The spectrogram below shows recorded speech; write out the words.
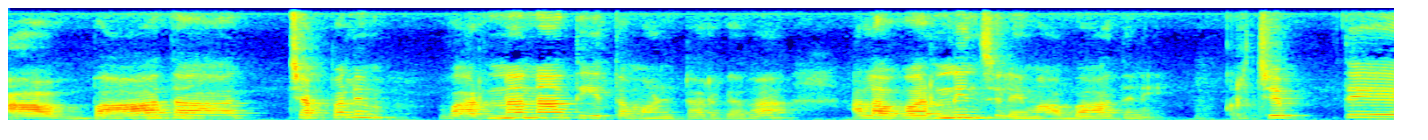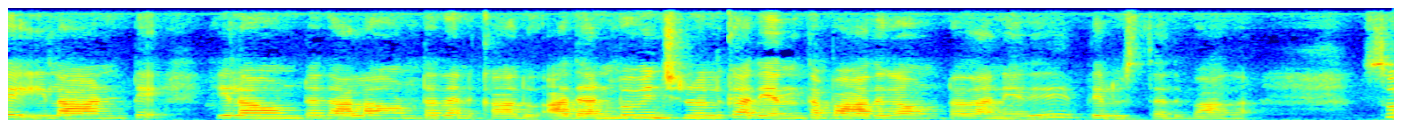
ఆ బాధ చెప్పలేం. వర్ణనాతీతం అంటారు కదా అలా వర్ణించలేం ఆ బాధని. ఒకరు చెప్తే ఇలా అంటే ఇలా ఉంటుంది అలా ఉంటుంది అని కాదు. అది అనుభవించిన వాళ్ళకి అది ఎంత బాధగా ఉంటుంది అనేది తెలుస్తుంది బాగా. సో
